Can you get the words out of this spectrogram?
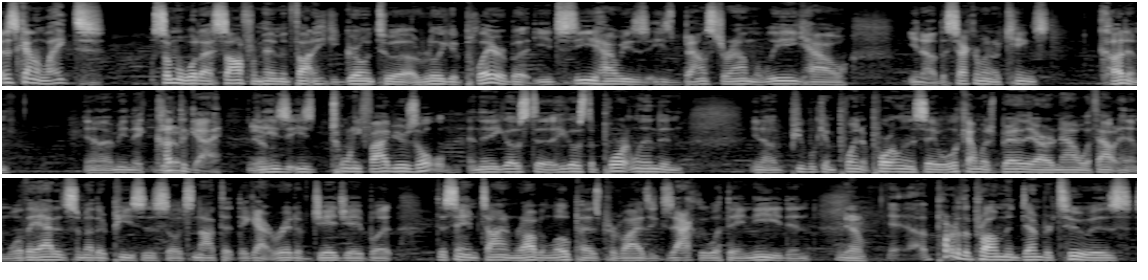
I just kind of liked some of what I saw from him and thought he could grow into a, a really good player. But you'd see how he's he's bounced around the league. How you know the Sacramento Kings cut him. You know, I mean they cut Yeah. the guy. And he's he's 25 years old, and then he goes to he goes to Portland, and you know people can point at Portland and say, well, look how much better they are now without him. Well, they added some other pieces, so it's not that they got rid of JJ, but at the same time, Robin Lopez provides exactly what they need, and Yeah. part of the problem in Denver too is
